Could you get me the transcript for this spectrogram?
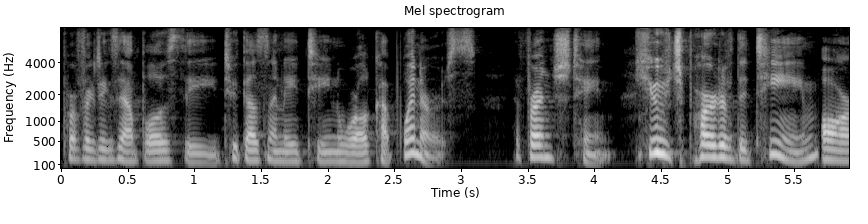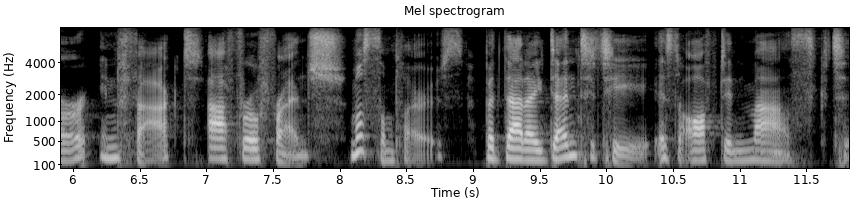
Perfect example is the 2018 World Cup winners. The French team. Huge part of the team are, in fact, Afro French Muslim players. But that identity is often masked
